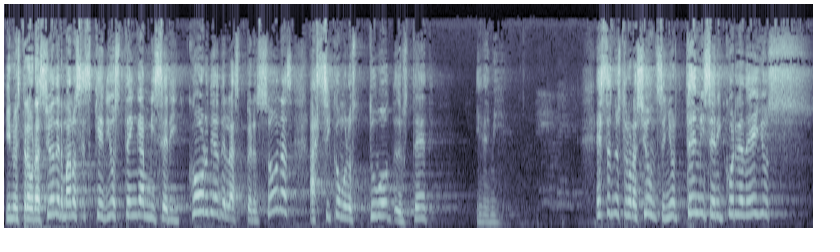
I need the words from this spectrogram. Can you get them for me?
Y nuestra oración, hermanos, es que Dios tenga misericordia de las personas, así como los tuvo de usted y de mí. Esta es nuestra oración, Señor, ten misericordia de ellos.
